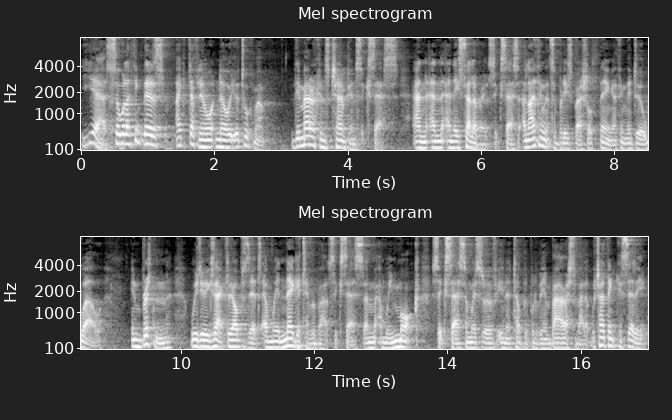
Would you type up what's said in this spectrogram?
Yeah, so well, I think there's. I definitely know what you're talking about. The Americans champion success and, and, and they celebrate success, and I think that's a pretty special thing. I think they do it well. In Britain, we do exactly opposite, and we're negative about success, and, and we mock success, and we sort of, you know, tell people to be embarrassed about it, which I think is silly.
